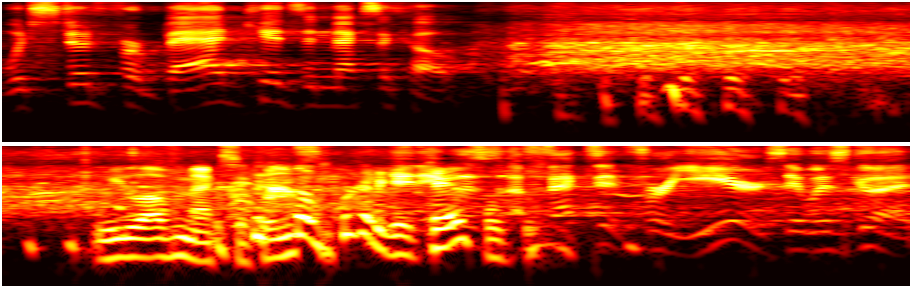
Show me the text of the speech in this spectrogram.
which stood for Bad Kids in Mexico. we love Mexicans. We're gonna get And canceled. It was effective for years. It was good.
